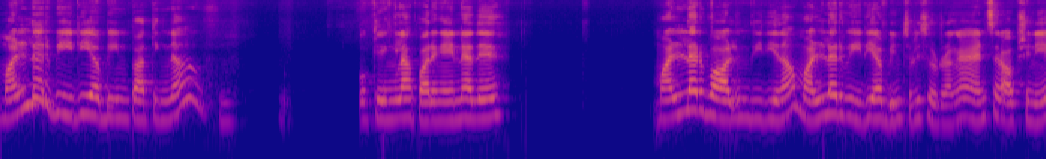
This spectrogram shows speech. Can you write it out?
மல்லர் வீதி அப்படின்னு பார்த்தீங்கன்னா ஓகேங்களா பாருங்கள் என்னது? மல்லர் வாழும் வீதி தான் மல்லர் வீதி அப்படின்னு சொல்லி சொல்கிறாங்க answer option A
